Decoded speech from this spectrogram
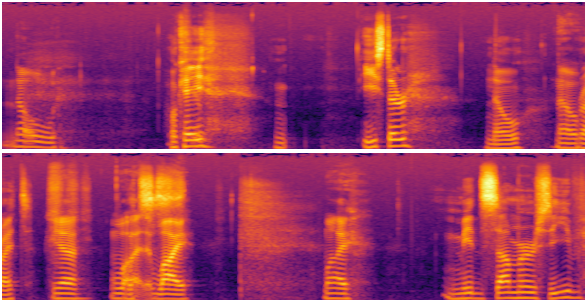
No, okay M- easter no no. right Yeah. Why? Why? Why? midsummer's eve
